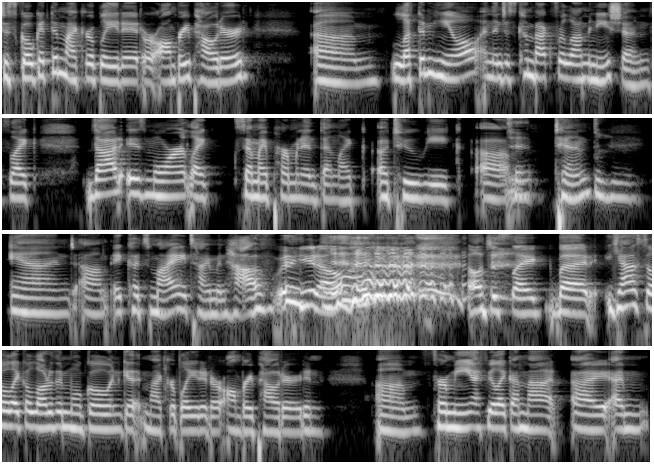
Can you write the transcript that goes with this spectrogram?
just go get them microbladed or ombre powdered um let them heal and then just come back for laminations like that is more like semi-permanent than like a two week um Tint. tint, Mhm. and um it cuts my time in half you know i'll just like but yeah so like a lot of them will go and get microbladed or ombre powdered and um, for me, I feel like I'm at I I'm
